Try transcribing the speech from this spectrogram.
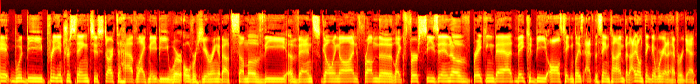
it would be pretty interesting to start to have like maybe we're overhearing about some of the events going on from the like first season of Breaking Bad. They could be all taking place at the same time, but I don't think that we're going to ever get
